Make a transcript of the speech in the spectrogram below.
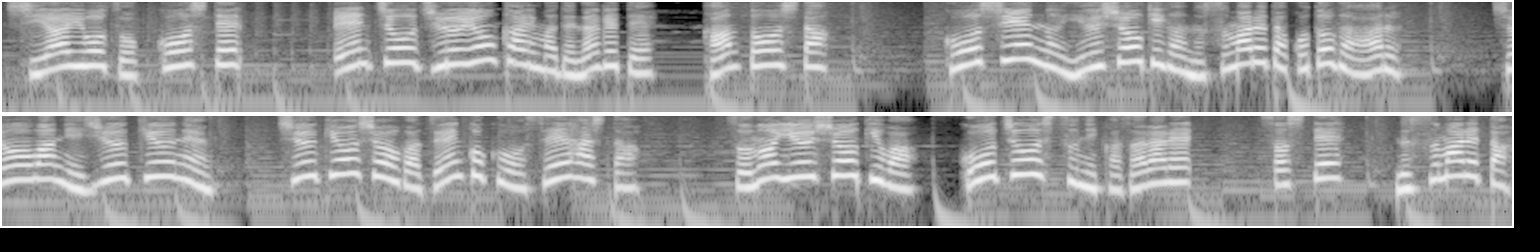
試合を続行して、延長14回まで投げて完投した。甲子園の優勝旗が盗まれたことがある。昭和29年、中京賞が全国を制覇した。その優勝旗は校長室に飾られ、そして盗まれた。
